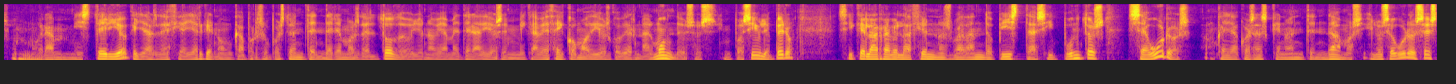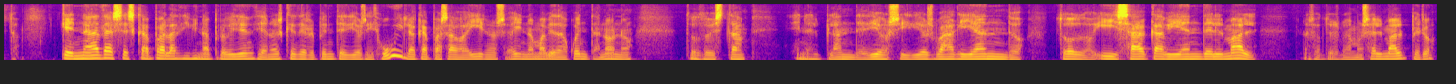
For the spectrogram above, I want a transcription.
Es un gran misterio que ya os decía ayer que nunca, por supuesto, entenderemos del todo. Yo no voy a meter a Dios en mi cabeza y cómo Dios gobierna el mundo, eso es imposible, pero sí que la revelación nos va dando pistas y puntos seguros, aunque haya cosas que no entendamos. Y lo seguro es esto, que nada se escapa a la divina providencia, no es que de repente Dios dice, uy, la que ha pasado ahí, no sé, no me había dado cuenta, no, no, todo está en el plan de Dios y Dios va guiando todo y saca bien del mal. Nosotros vemos el mal, pero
